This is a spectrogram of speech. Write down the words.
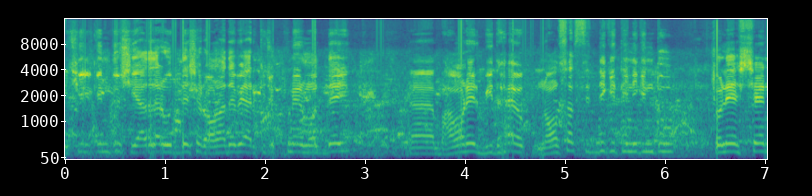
মিছিল কিন্তু শিয়ালদার উদ্দেশ্যে রওনা দেবে আর কিছুক্ষণের মধ্যেই ভাঙড়ের বিধায়ক নওসাদ সিদ্দিকি তিনি কিন্তু চলে এসছেন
